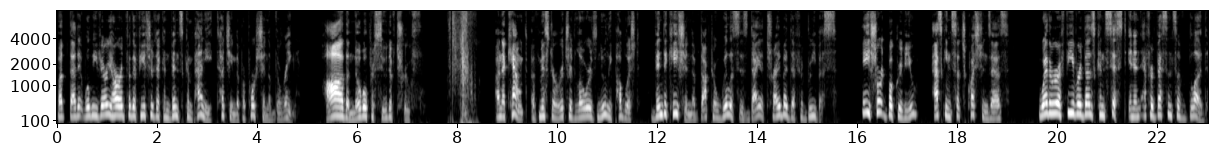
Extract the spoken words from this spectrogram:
but that it will be very hard for the future to convince Campani touching the proportion of the ring. Ah, the noble pursuit of truth! An account of Mr. Richard Lower's newly published Vindication of Dr. Willis's Diatriba de Febribus. A short book review asking such questions as whether a fever does consist in an effervescence of blood,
